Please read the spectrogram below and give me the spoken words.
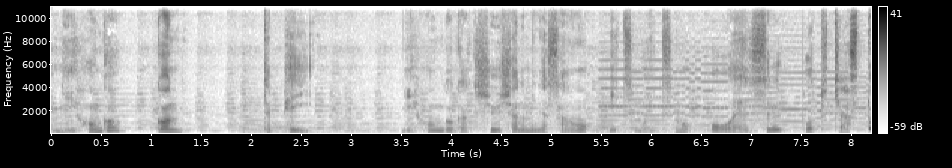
日本語コンテペイ。日本語学習者の皆さんをいつもいつも応援するポッドキャスト。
